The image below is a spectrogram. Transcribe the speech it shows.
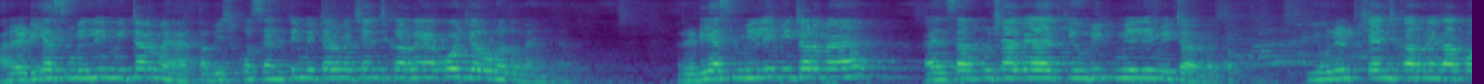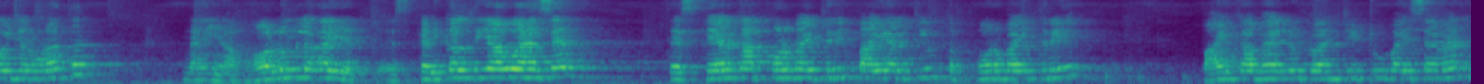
रेडियस मिलीमीटर में है, तब इसको सेंटीमीटर में चेंज करने का कोई ज़रूरत नहीं है। रेडियस मिलीमीटर में है आंसर पूछा गया है क्यूबिक मिलीमीटर में तो यूनिट चेंज करने का कोई ज़रूरत नहीं आप वॉल्यूम लगाइए स्फेरिकल दिया हुआ है सर तो स्फेयर का four by three pi R cube तो फोर बाई थ्री पाई का value twenty two by seven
